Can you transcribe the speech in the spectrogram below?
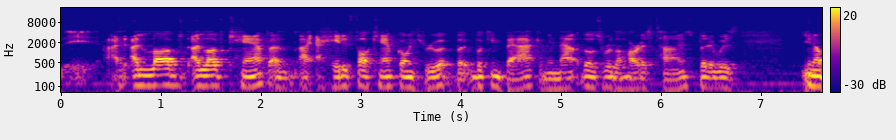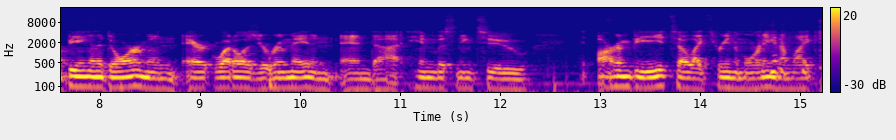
I, I loved I loved camp. I, I hated fall camp going through it, but looking back, I mean that those were the hardest times. But it was, you know, being in the dorm and Eric Weddle as your roommate, and and uh, him listening to R and B till like three in the morning, and I'm like,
